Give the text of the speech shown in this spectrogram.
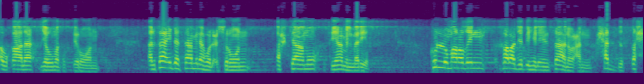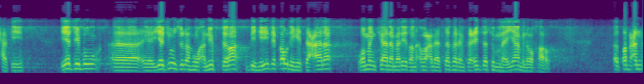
أو قال يوم تفطرون. الفائدة الثامنة والعشرون أحكام صيام المريض. كل مرض خرج به الإنسان عن حد الصحة يجب آه، يجوز له أن يفطر به لقوله تعالى ومن كان مريضا أو على سفر فعدة من أيام أخر. طبعا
